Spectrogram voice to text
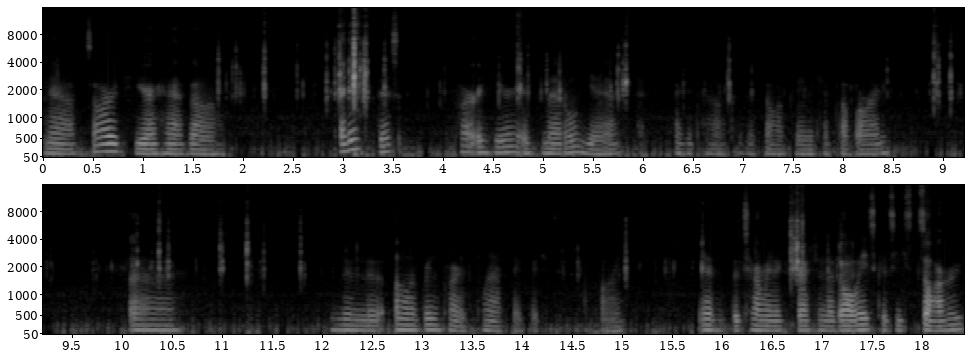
Now, Sarge here has, um, I think this part right here is metal, yeah. I can tell because I saw it being chipped up already. Uh, and then the olive green part is plastic, which is fine. He has a determined expression as always, because he's Sarge.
